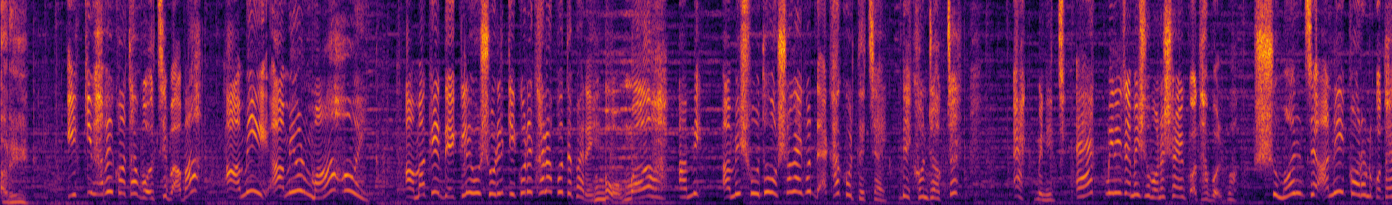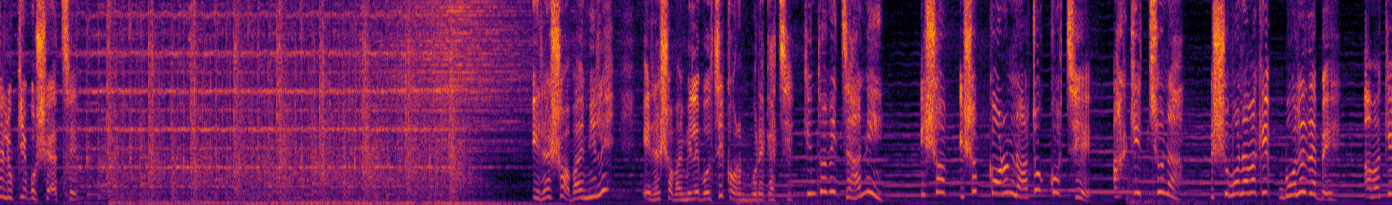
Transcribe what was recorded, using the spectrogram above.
আরে। এ কীভাবে কথা বলছে বাবা? আমি আমি ওর মা হই। আমাকে দেখলে ওর শরীর কি করে খারাপ হতে পারে? মা আমি আমি শুধু ওর সঙ্গে একবার দেখা করতে চাই। দেখুন ডক্টর এক মিনিট এক মিনিট আমি সুমনের সঙ্গে কথা বলব। সুমন জানি করণ কোথায় লুকিয়ে বসে আছে। এরা সবাই মিলে এরা সবাই মিলে বলছে করণ মরে গেছে। কিন্তু আমি জানি এসব এসব করণ নাটক করছে। আর কিচ্ছু না। সুমন আমাকে বলে দেবে। আমাকে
